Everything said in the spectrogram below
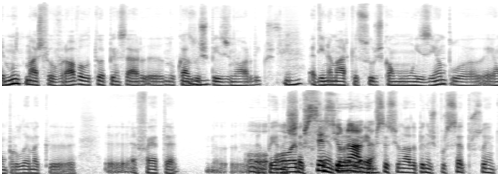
é, muito mais favorável. Eu estou a pensar uh, no caso uhum. dos países nórdicos. Sim. A Dinamarca surge como um exemplo. É um problema que uh, afeta apenas ou é 7%. Percepcionada. É, é percepcionado apenas por 7%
